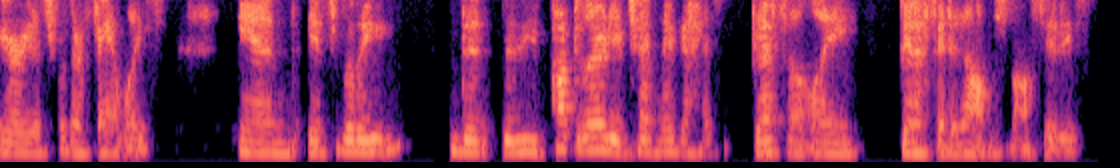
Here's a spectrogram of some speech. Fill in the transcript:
areas for their families, and it's really the the popularity of Chattanooga has definitely benefited all the small cities.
